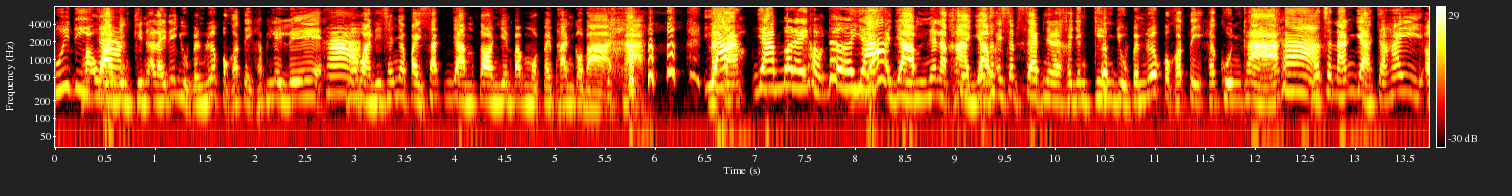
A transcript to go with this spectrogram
อุ้ยดีเมื่อวานจังยังกินอะไรได้อยู่เป็นเรื่องปกติครับพี่เลเล่ค่ะเมื่อวานที่ฉันยังไปซัดยำตอนเย็นประหมดไปพันกว่าบาทค่ะ ยนะคะำยำอะไรของเธอยะยำเนี่ยแหละค่ะยำไอ้แซ่บๆเนี่ยแหละค่ะยังกินอยู่เป็นเรื่องปกติค่ะคุณขาค่ะ เพราะฉะนั้นอยากจะให้เอ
